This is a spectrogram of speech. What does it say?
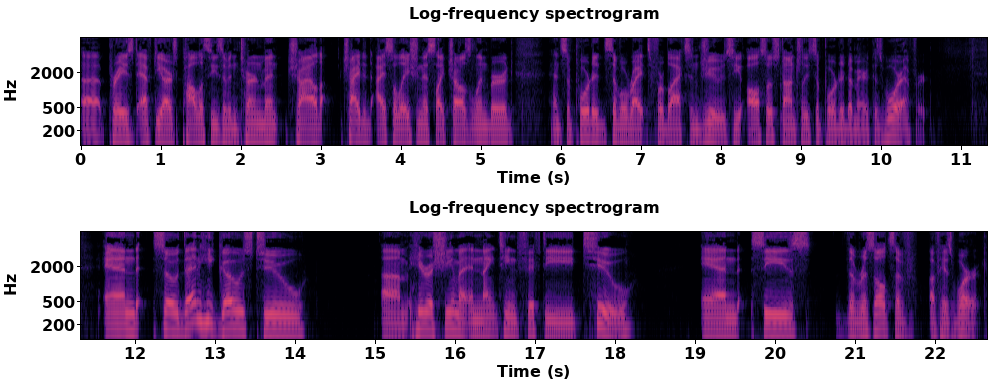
uh, praised FDR's policies of internment, child chided isolationists like Charles Lindbergh, and supported civil rights for blacks and Jews. He also staunchly supported America's war effort. And so then he goes to um, Hiroshima in 1952 and sees the results of, of his work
